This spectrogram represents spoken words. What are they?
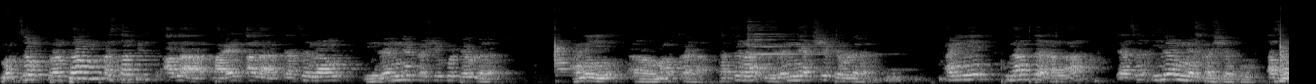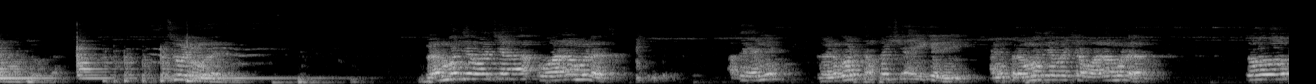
मग जो प्रथम प्रस्थापित आला बाहेर आला त्याचं नाव हिरण्य कशिप ठेवलं आणि माफ करा त्याचं नाव हिरण्याक्ष ठेवलं आणि नंतर आला त्याचं हिरण्य कश्यप असं नाव ठेवलं. जुळीमुळे. ब्रह्मदेवाच्या वरामुळेच. आता याने घनघोर तपस्याही केली आणि ब्रह्मदेवाच्या वरामुळं तो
